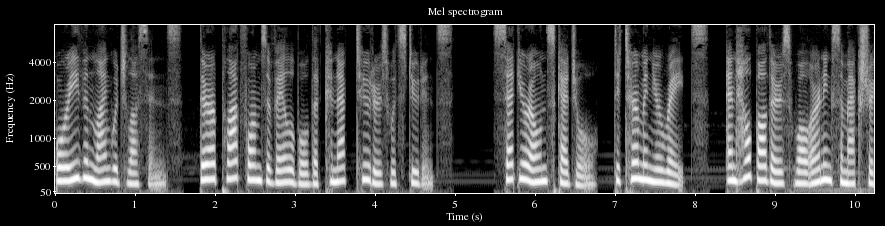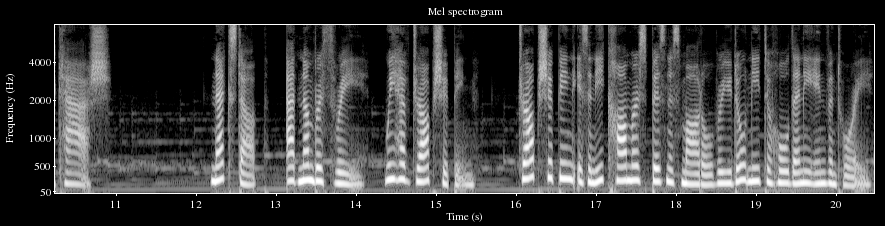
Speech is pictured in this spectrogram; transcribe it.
or even language lessons, there are platforms available that connect tutors with students. Set your own schedule, determine your rates, and help others while earning some extra cash. Next up, at number 3, we have dropshipping. Dropshipping is an e-commerce business model where you don't need to hold any inventory.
